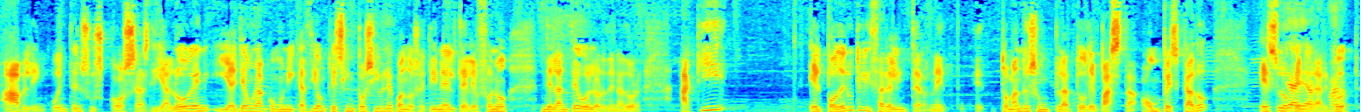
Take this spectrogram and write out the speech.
hablen, cuenten sus cosas, dialoguen y haya una comunicación que es imposible cuando se tiene el teléfono delante o el ordenador. Aquí el poder utilizar el Internet eh, tomándose un plato de pasta o un pescado es lo Ya, que en ya, el argot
